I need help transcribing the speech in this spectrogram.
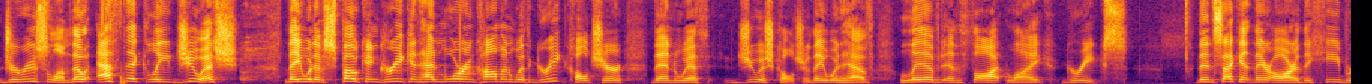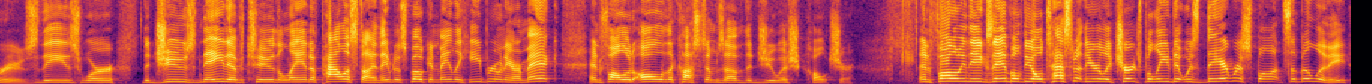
Jerusalem. Though ethnically Jewish, they would have spoken Greek and had more in common with Greek culture than with Jewish culture. They would have lived and thought like Greeks. Then, second, there are the Hebrews. These were the Jews native to the land of Palestine. They would have spoken mainly Hebrew and Aramaic and followed all the customs of the Jewish culture. And following the example of the Old Testament, the early church believed it was their responsibility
